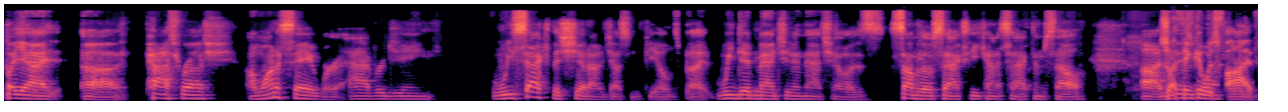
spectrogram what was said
but yeah, uh, pass rush. I want to say we're averaging. We sacked the shit out of Justin Fields, but we did mention in that show is some of those sacks he kind of sacked himself. Uh, So I think it was five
